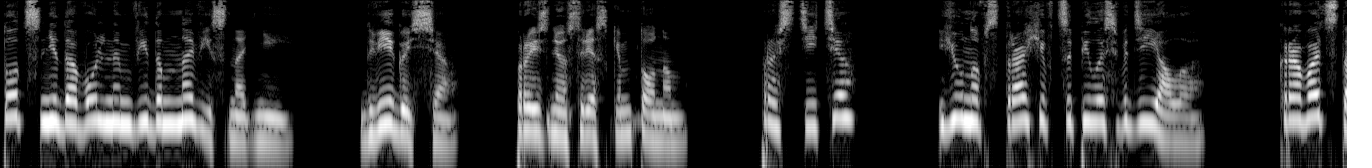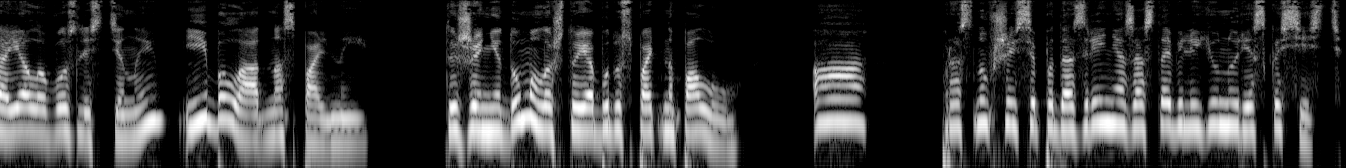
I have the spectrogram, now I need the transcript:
Тот с недовольным видом навис над ней. «Двигайся», — произнес резким тоном. «Простите?» Юна в страхе вцепилась в одеяло. Кровать стояла возле стены и была односпальной. «Ты же не думала, что я буду спать на полу?» «А...» Проснувшиеся подозрения заставили Юну резко сесть.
